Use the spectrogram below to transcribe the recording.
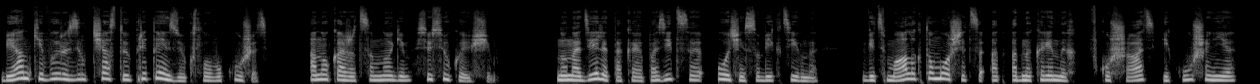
Бианки выразил частую претензию к слову «кушать». Оно кажется многим сюсюкающим. Но на деле такая позиция очень субъективна, ведь мало кто морщится от однокоренных «вкушать» и «кушанье».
